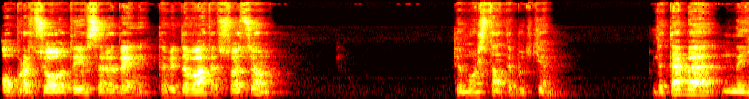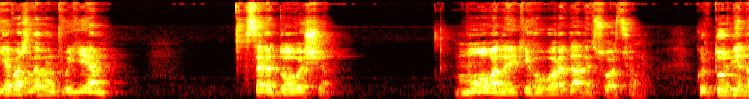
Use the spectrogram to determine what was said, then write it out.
опрацьовувати її всередині та віддавати в соціум, ти можеш стати будь-ким. Для тебе не є важливим твоє середовище, мова, на якій говорить даний соціум, культурні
